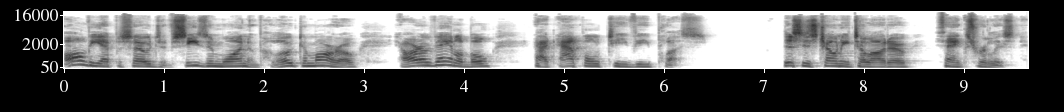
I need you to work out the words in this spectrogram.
all the episodes of season one of Hello Tomorrow are available at Apple TV Plus. This is Tony Tellado. Thanks for listening.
